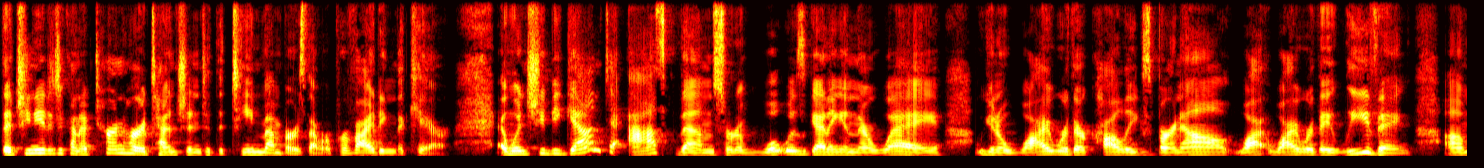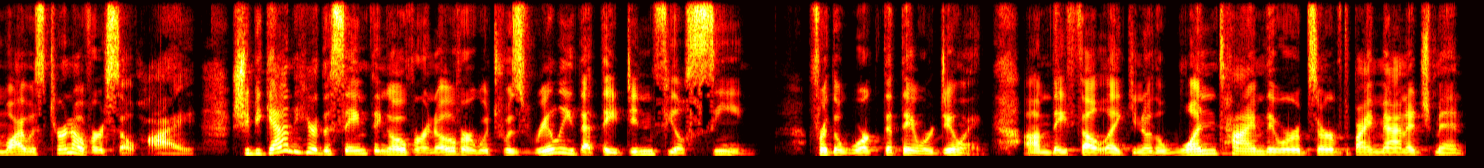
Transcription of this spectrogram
that she needed to kind of turn her attention to the team members that were providing the care. And when she began to ask them sort of what was getting in their way, you know, why were their colleagues burnt out? Why, why were they leaving? Um, why was turnover so high? She began to hear the same thing over and over, which was really that they didn't feel seen for the work that they were doing. Um, they felt like, you know, the one time they were observed by management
